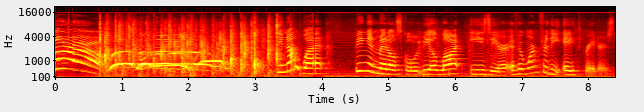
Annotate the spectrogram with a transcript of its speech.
Morrow. You know what? Being in middle school would be a lot easier if it weren't for the eighth graders.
